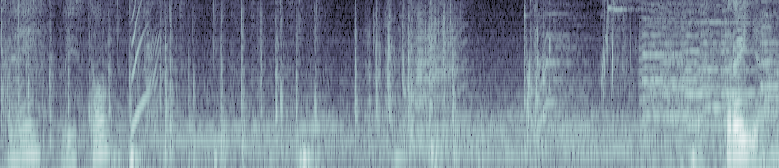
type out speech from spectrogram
Ok, listo. Estrella.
